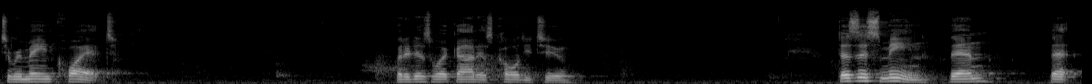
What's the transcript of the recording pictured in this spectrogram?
to remain quiet. But it is what God has called you to. Does this mean, then, that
